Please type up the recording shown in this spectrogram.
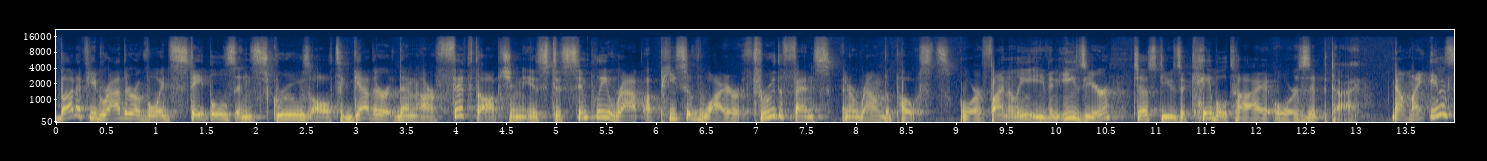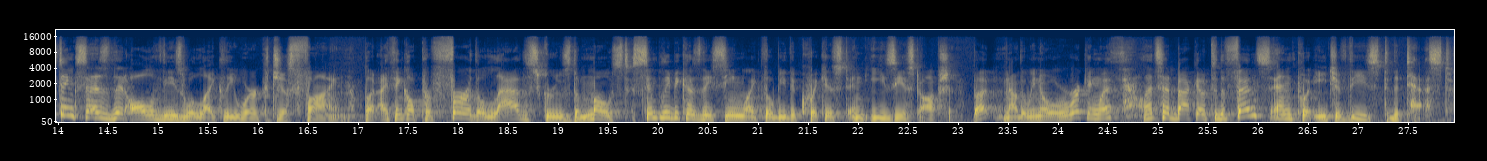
But if you'd rather avoid staples and screws altogether, then our fifth option is to simply wrap a piece of wire through the fence and around the posts. Or finally, even easier, just use a cable tie or zip tie. Now, my instinct says that all of these will likely work just fine, but I think I'll prefer the lath screws the most simply because they seem like they'll be the quickest and easiest option. But now that we know what we're working with, let's head back out to the fence and put each of these to the test.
